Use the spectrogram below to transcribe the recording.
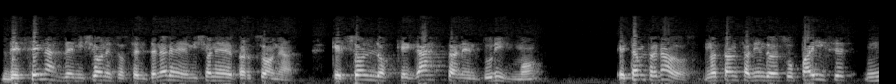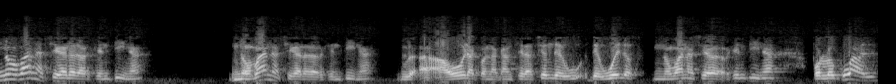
decenas de millones o centenares de millones de personas que son los que gastan en turismo, están frenados, no están saliendo de sus países, no van a llegar a la Argentina, no van a llegar a la Argentina, ahora con la cancelación de, de vuelos no van a llegar a la Argentina, por lo cual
